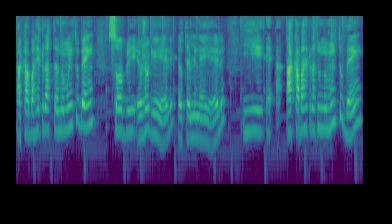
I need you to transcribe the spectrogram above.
acaba retratando muito bem sobre. Eu joguei ele, eu terminei ele. E é, acaba retratando muito bem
